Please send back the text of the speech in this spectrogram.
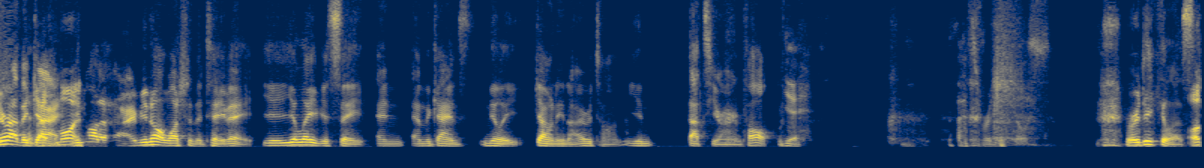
You're at the game. my- You're not at home. You're not watching the TV. You, you leave your seat, and and the game's nearly going in overtime. You that's your own fault. Yeah. That's ridiculous. Ridiculous. I, I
